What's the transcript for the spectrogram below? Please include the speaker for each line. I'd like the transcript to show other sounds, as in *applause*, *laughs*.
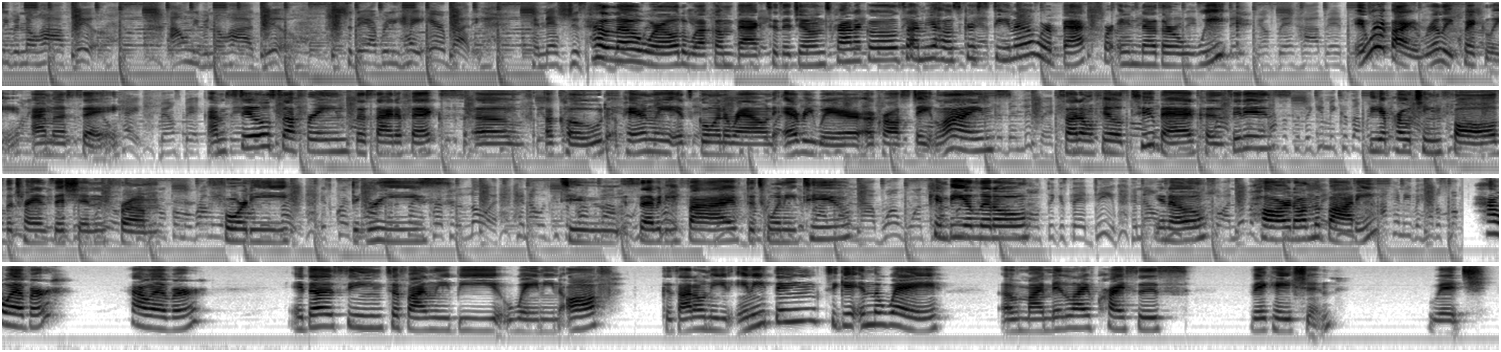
Speaker 1: don't even know how I feel. I don't even know how I deal. Today I really hate everybody. And that's just
Speaker 2: Hello world, welcome back to the Jones Chronicles. I'm your host Christina. We're back for another week. It went by really quickly, I must say. I'm still suffering the side effects of a code. Apparently, it's going around everywhere across state lines, so I don't feel too bad because it is the approaching fall, the transition from 40 degrees to 75 to 22 can be a little, you know, hard on the body. However, however, it does seem to finally be waning off because I don't need anything to get in the way of my midlife crisis vacation, which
